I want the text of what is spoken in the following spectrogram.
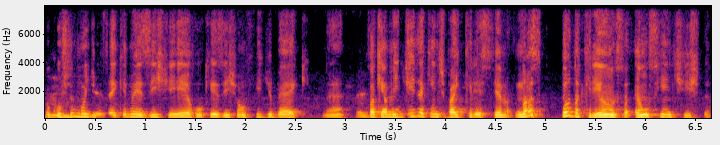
Eu costumo uhum. dizer que não existe erro, que existe um feedback, né? Só que à medida que a gente vai crescendo, nós, toda criança é um cientista.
